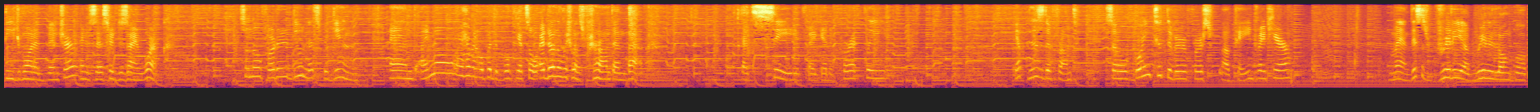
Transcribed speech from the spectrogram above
Digimon Adventure, and it says here Design Work. So no further ado, let's begin. And I know I haven't opened the book yet, so I don't know which one's front and back. Let's see if I get it correctly. Yep, this is the front. So going to the very first uh, page right here, man this is really a really long book.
